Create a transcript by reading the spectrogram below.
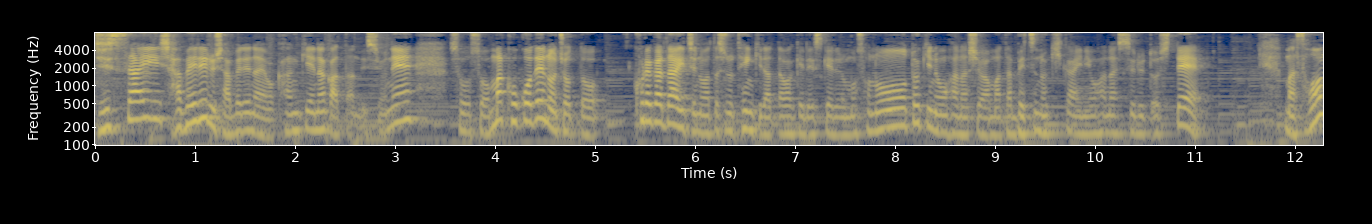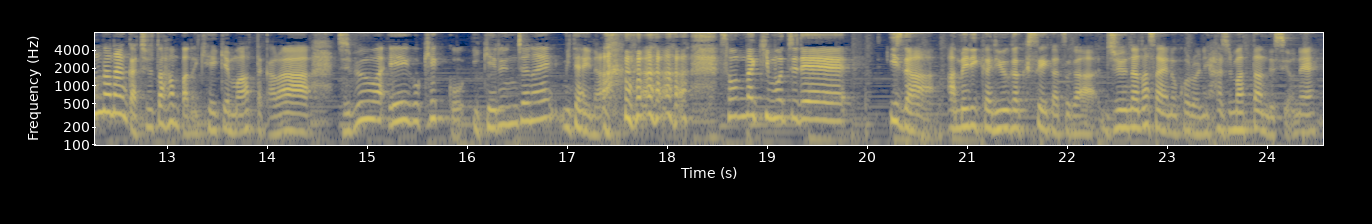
実際喋れる喋れないは関係なかったんですよね。そうそう。まあここでのちょっとこれが第一の私の転機だったわけですけれどもその時のお話はまた別の機会にお話しするとしてまあそんななんか中途半端な経験もあったから、自分は英語結構いけるんじゃない？みたいな そんな気持ちでいざアメリカ留学生活が17歳の頃に始まったんですよね。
